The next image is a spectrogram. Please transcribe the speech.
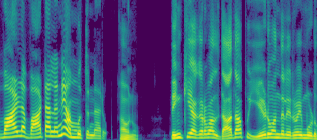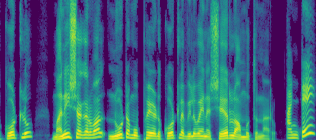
వాళ్ళ వాటాలనే అమ్ముతున్నారు. అవును. పింకీ అగర్వాల్ దాదాపు ఏడు వందల ఇరవై మూడు కోట్లు మనీష్ అగర్వాల్ నూట ముప్పై ఏడు కోట్ల విలువైన షేర్లు అమ్ముతున్నారు. అంటే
